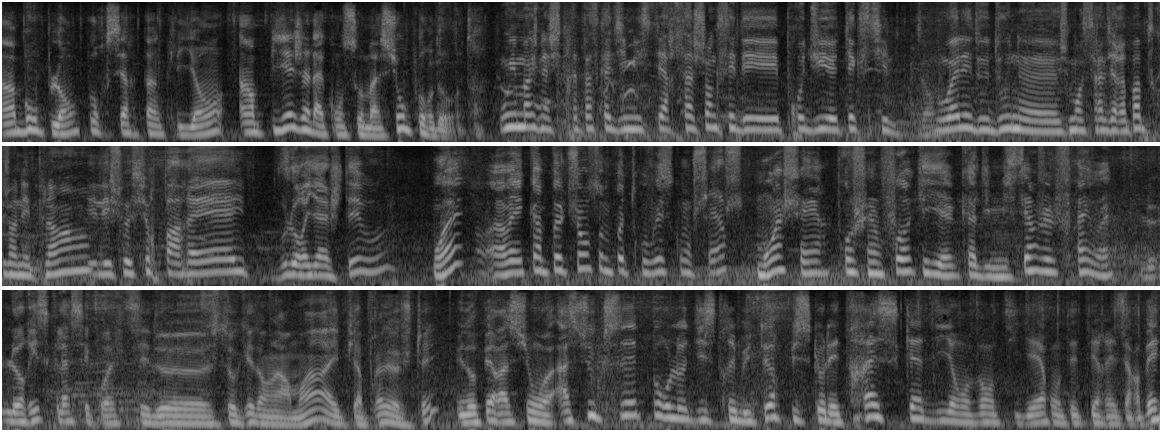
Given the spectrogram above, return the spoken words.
Un bon plan pour certains clients, un piège à la consommation pour d'autres. Oui, moi je n'achèterais pas ce caddie mystère, sachant que c'est des produits textiles. Ouais, les doudounes, euh, je m'en servirais pas parce que j'en ai plein. Et les chaussures, pareil. Vous l'auriez acheté, vous? Ouais, avec un peu de chance, on peut trouver ce qu'on cherche moins cher. Prochaine fois qu'il y a le cas du mystère, je le ferai, ouais. Le, le risque là, c'est quoi? C'est de stocker dans l'armoire et puis après de jeter? Une opération à succès pour le distributeur puisque les 13 caddies en vente hier ont été réservés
